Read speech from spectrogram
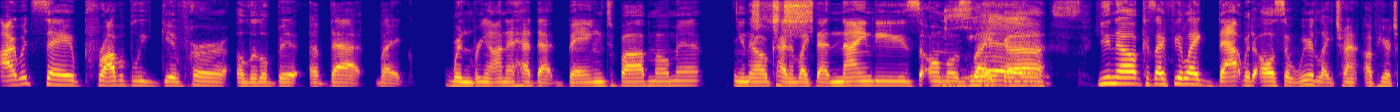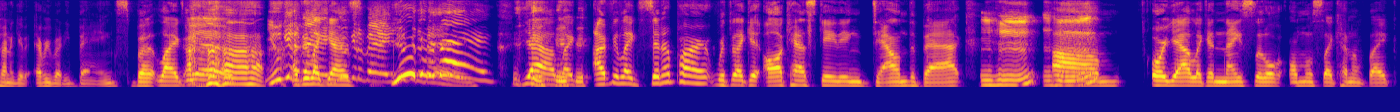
I would say probably give her a little bit of that, like when Rihanna had that banged bob moment, you know, kind of like that 90s, almost like, uh, you know, because I feel like that would also, we're like trying up here trying to give everybody bangs, but like, Yes. you get I a feel bang, like, yes, you get a bang, you get a bang. Yeah, like I feel like center part with like it all cascading down the back. Mm-hmm, Um, or yeah, like a nice little, almost like kind of like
